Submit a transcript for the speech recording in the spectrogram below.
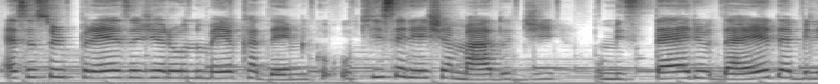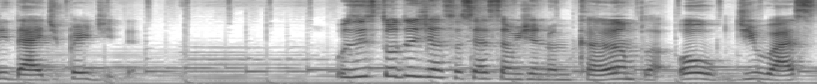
essa surpresa gerou no meio acadêmico o que seria chamado de o mistério da herdabilidade perdida. Os estudos de associação genômica ampla, ou GWAS,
